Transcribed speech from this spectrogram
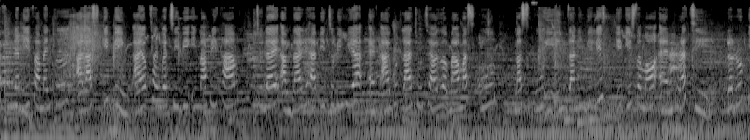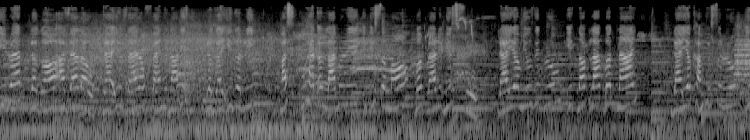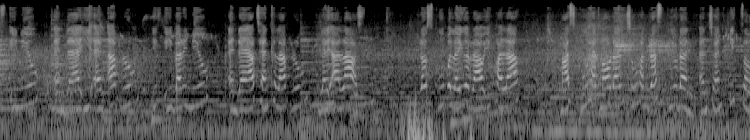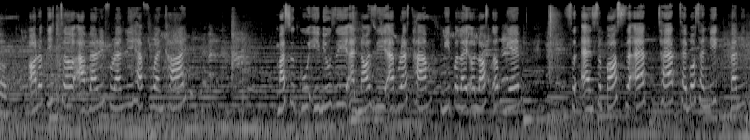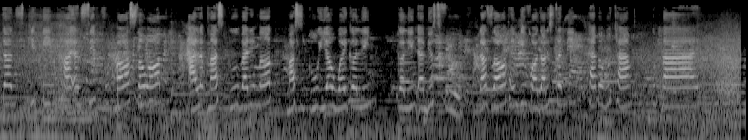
Flamenco. I love skipping. I often watch TV in my free time. Today I'm very happy to be here and I would like to tell you about my school. My school is in Gia Ninh Village. It is small and pretty. The roof is red, the walls are yellow. There is zero fan without it. The gate is green. My school has a library. It is small but very beautiful. Their music room is not loud but nice. Computer room is new and there is an art room it is very new and there are 10 classrooms they are large. The school playground is quite large. My school has more than 200 students and 20 teachers. All the teachers are very friendly, helpful and kind. My school is busy and noisy at time. We play a lot of games and sports as tag, table tennis, badminton, seek, so on. I love my school very much. My school is always clean, clean and beautiful. That's all. Thank you for the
